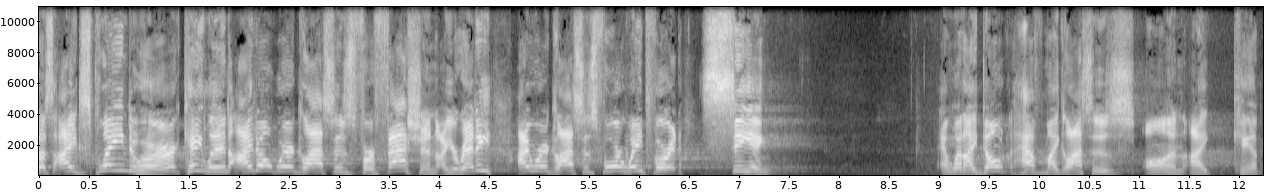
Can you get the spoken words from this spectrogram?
Because I explained to her, Caitlin, I don't wear glasses for fashion. Are you ready? I wear glasses for, wait for it, seeing. And when I don't have my glasses on, I can't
